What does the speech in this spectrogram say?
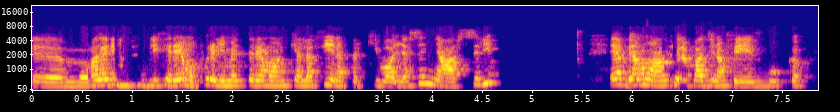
eh, magari li pubblicheremo oppure li metteremo anche alla fine per chi voglia segnarseli. E abbiamo anche la pagina Facebook.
